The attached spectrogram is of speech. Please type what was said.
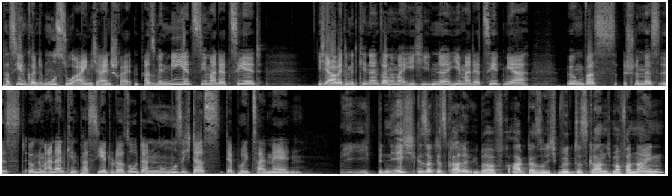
passieren könnte, musst du eigentlich einschreiten. Also wenn mir jetzt jemand erzählt, ich arbeite mit Kindern, sagen wir mal, ich, ne, jemand erzählt mir, irgendwas Schlimmes ist irgendeinem anderen Kind passiert oder so, dann mu muss ich das der Polizei melden. Ich bin ehrlich gesagt jetzt gerade überfragt. Also ich würde das gar nicht mal verneinen.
